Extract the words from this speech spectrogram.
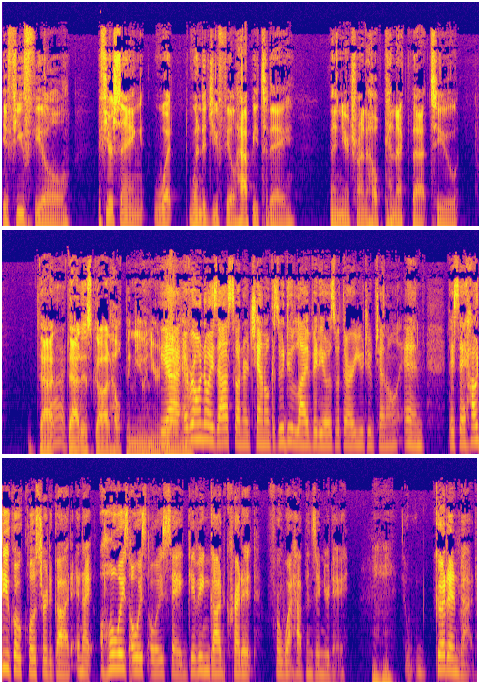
if you feel, if you're saying what, when did you feel happy today, then you're trying to help connect that to that. God. That is God helping you in your Yeah, day. Yeah, everyone always asks on our channel because we do live videos with our YouTube channel, and they say, "How do you go closer to God?" And I always, always, always say, giving God credit for what happens in your day, good and bad.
